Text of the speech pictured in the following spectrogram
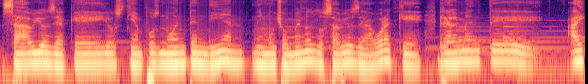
sabios de aquellos tiempos no entendían, ni mucho menos los sabios de ahora, que realmente hay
